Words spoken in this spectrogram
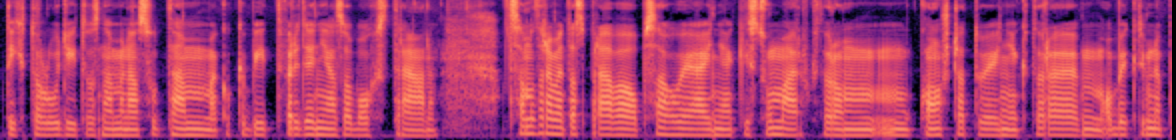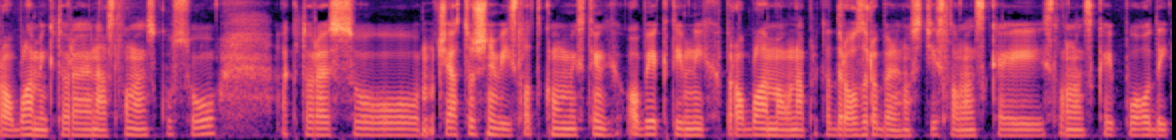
týchto ľudí, to znamená, sú tam ako keby tvrdenia z oboch strán. Samozrejme, tá správa obsahuje aj nejaký sumár, v ktorom konštatuje niektoré objektívne problémy, ktoré na Slovensku sú a ktoré sú čiastočne výsledkom istých objektívnych problémov, napríklad rozrobenosti slovenskej, slovenskej pôdy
